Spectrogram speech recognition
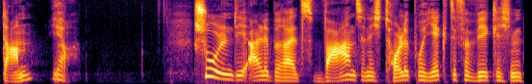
dann ja. Schulen, die alle bereits wahnsinnig tolle Projekte verwirklichen,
